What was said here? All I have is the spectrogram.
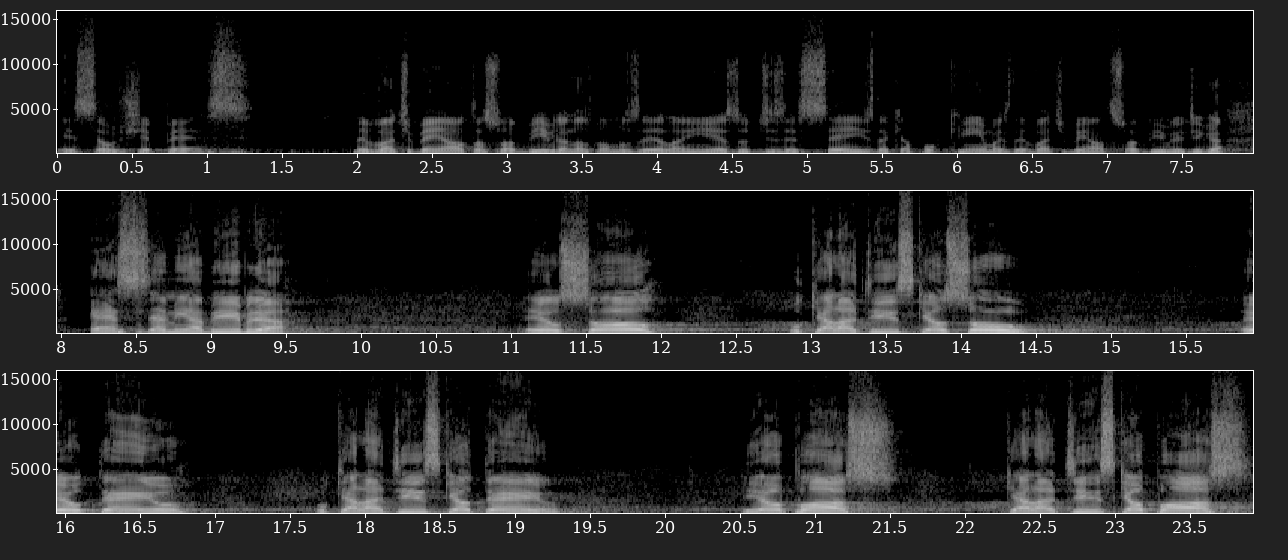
Esse é o GPS. Levante bem alto a sua Bíblia, nós vamos lê-la em Êxodo 16 daqui a pouquinho, mas levante bem alto a sua Bíblia e diga: Essa é minha Bíblia. Eu sou o que ela diz que eu sou. Eu tenho o que ela diz que eu tenho. E eu posso o que ela diz que eu posso.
